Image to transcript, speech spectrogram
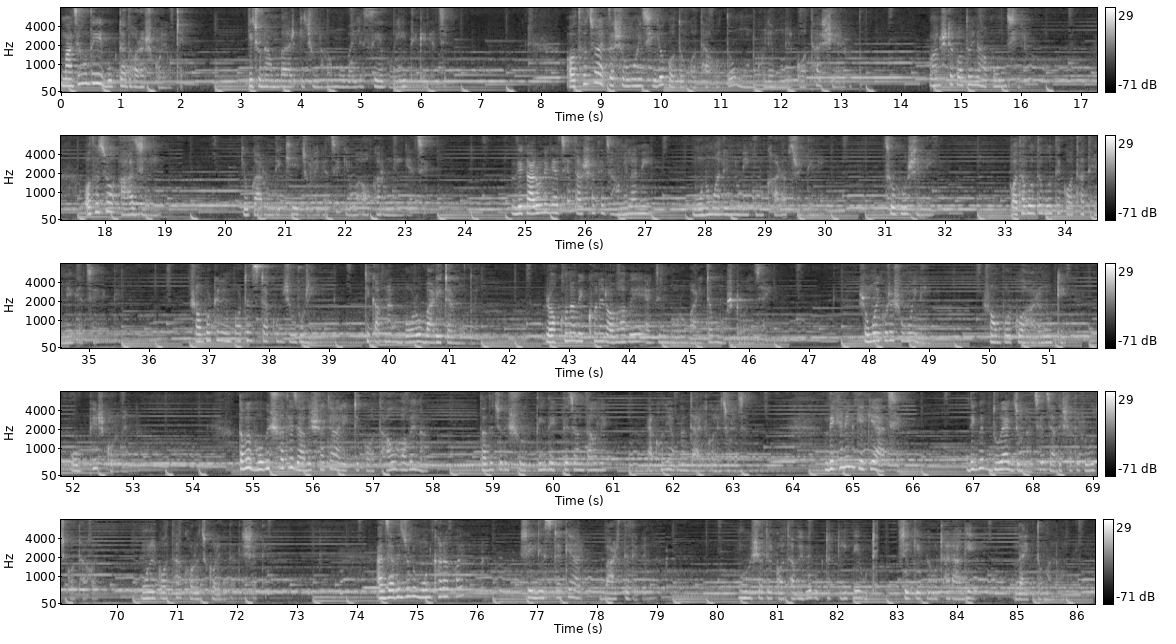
মাঝে মধ্যে এই বুকটা ধরাস করে ওঠে। কিছু নাম্বার, কিছু নাম মোবাইলে সেভ হয়েই থেকে গেছে। অথচ একটা সময় ছিল কত কথা হতো, মন খুলে মনের কথা শেয়ার হতো। মানুষটা কতই না আপন ছিল। অথচ আজ নেই। কেউ কারণ দেখিয়ে চলে গেছে, কেউ অকারণেই গেছে। যে কারণে গেছে, তার সাথে ঝামেলা নেই। মনোমালিন্য নেই, কোনো খারাপ স্মৃতি নেই। তবুও সে নেই। কথা বলতে বলতে কথা থেমে গেছে একদিন। সম্পর্কের ইম্পর্টেন্সটা খুব জরুরি। ঠিক আপনার বড় বাড়িটার মতোই। রক্ষণাবেক্ষণের অভাবে একদিন বড় বাড়িটাও নষ্ট হয়ে যায়। সময় করে সময় দিন সম্পর্ক হারানোকে অভ্যেস করবেন তবে ভবিষ্যতে যাদের সাথে আর একটি কথাও হবে না, তাদের যদি সত্যিই দেখতে চান তাহলে এখনই আপনার ডায়াল কলে চলে যান। দেখে নিন কে কে আছে। দেখবেন দু একজন আছে যাদের সাথে রোজ কথা হয়। মনের কথা খরচ করেন তাদের সাথে। আর যাদের জন্য মন খারাপ হয়, সেই লিস্টটাকে আর বাড়তে দেবেন ভবিষ্যতের কথা ভেবে বুকটা কেঁপে ওঠে। সেই কেঁপে ওঠার আগে ライトなの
